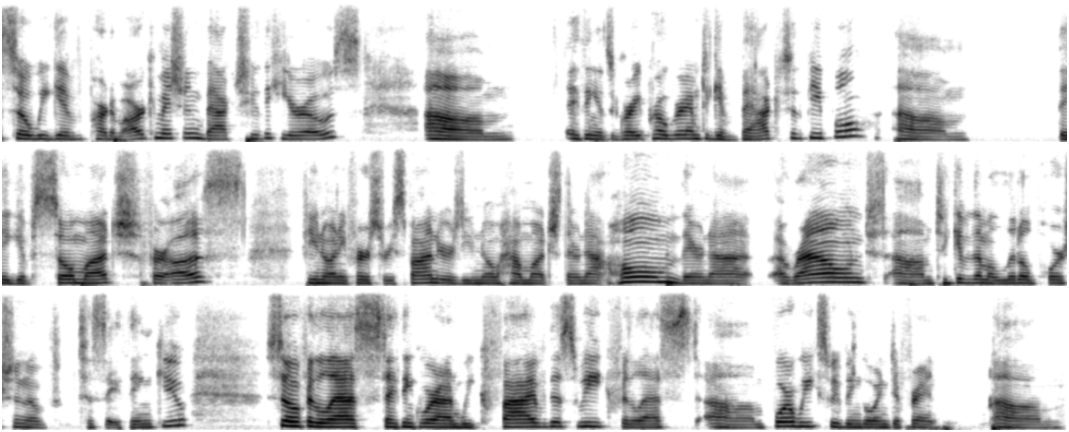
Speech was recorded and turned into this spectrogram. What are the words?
So we give part of our commission back to the heroes. Um, I think it's a great program to give back to the people. Um, they give so much for us. If you know any first responders, you know how much they're not home, they're not around. Um, to give them a little portion of to say thank you. So for the last, I think we're on week five this week. For the last um, four weeks, we've been going different um,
